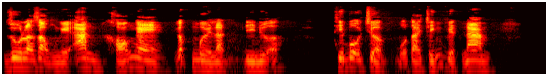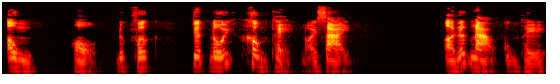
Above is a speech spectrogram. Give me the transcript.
Dù là giọng Nghệ An khó nghe gấp 10 lần đi nữa, thì Bộ trưởng Bộ Tài chính Việt Nam, ông Hồ Đức Phước tuyệt đối không thể nói sai. Ở nước nào cũng thế,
